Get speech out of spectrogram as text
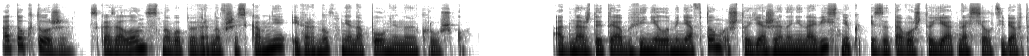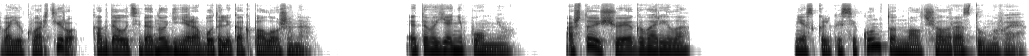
«А то кто же?» — сказал он, снова повернувшись ко мне и вернув мне наполненную кружку. «Однажды ты обвинила меня в том, что я жена-ненавистник из-за того, что я относил тебя в твою квартиру, когда у тебя ноги не работали как положено». «Этого я не помню. А что еще я говорила?» Несколько секунд он молчал, раздумывая.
